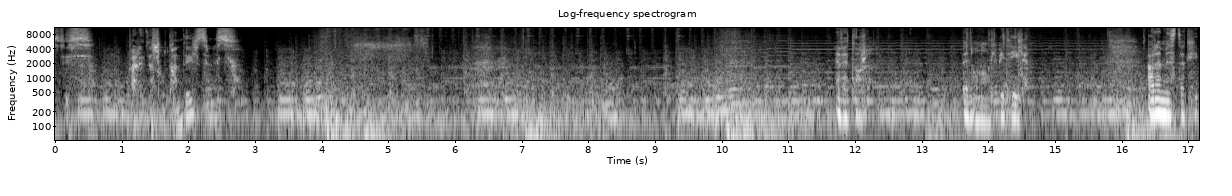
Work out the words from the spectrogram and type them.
siz Valide Sultan değilsiniz. evet doğru. Ben onun gibi değilim. Aramızdaki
